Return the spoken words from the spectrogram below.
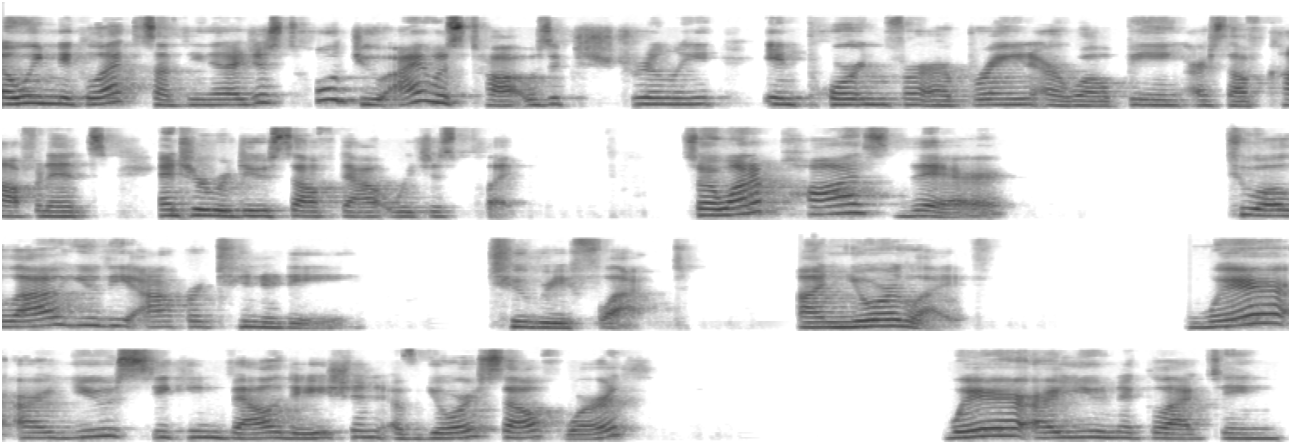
and we neglect something that I just told you I was taught was extremely important for our brain, our well being, our self confidence, and to reduce self doubt, which is play. So I want to pause there to allow you the opportunity to reflect on your life. Where are you seeking validation of your self worth? Where are you neglecting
